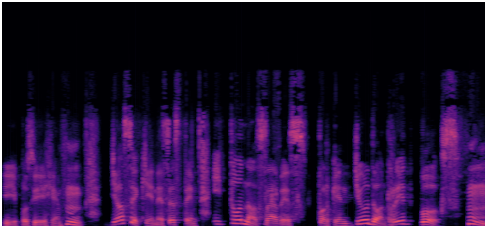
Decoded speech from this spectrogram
Y pues sí dije, "Hmm, yo sé quién es este, y tú no sabes, porque you don't read books. Hmm".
